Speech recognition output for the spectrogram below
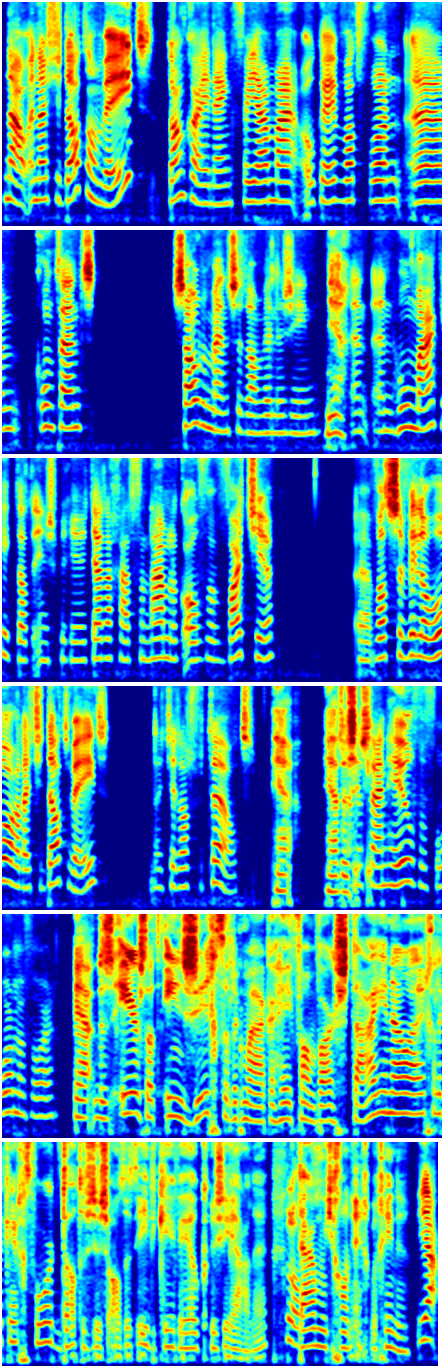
Nou, en als je dat dan weet, dan kan je denken van ja, maar oké, wat voor content zouden mensen dan willen zien? Ja. En, en hoe maak ik dat inspirerend? Ja, dat gaat voornamelijk over wat je, eh, wat ze willen horen, dat je dat weet, dat je dat vertelt. Ja, dus, en er zijn heel veel vormen voor. ja, dus eerst dat inzichtelijk maken. Hey, van waar sta je nou eigenlijk echt voor? Dat is dus altijd iedere keer weer heel cruciaal. Hè? Klopt. Daar moet je gewoon echt beginnen. Ja,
